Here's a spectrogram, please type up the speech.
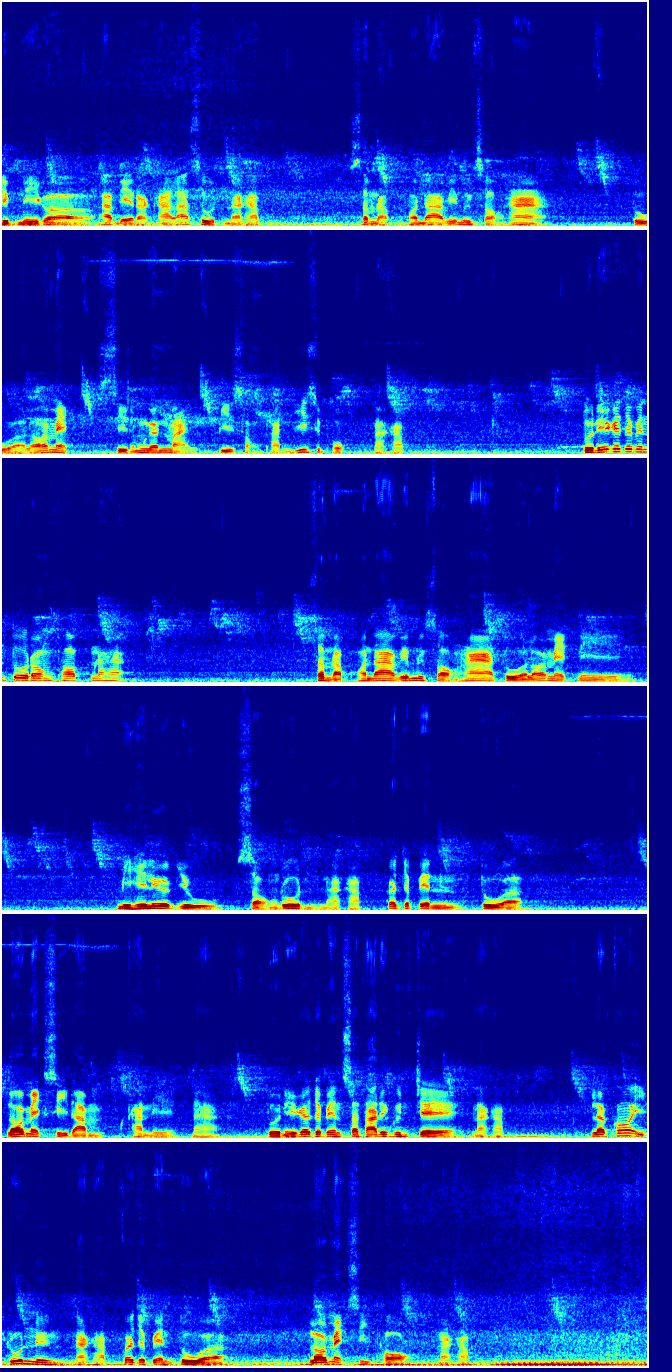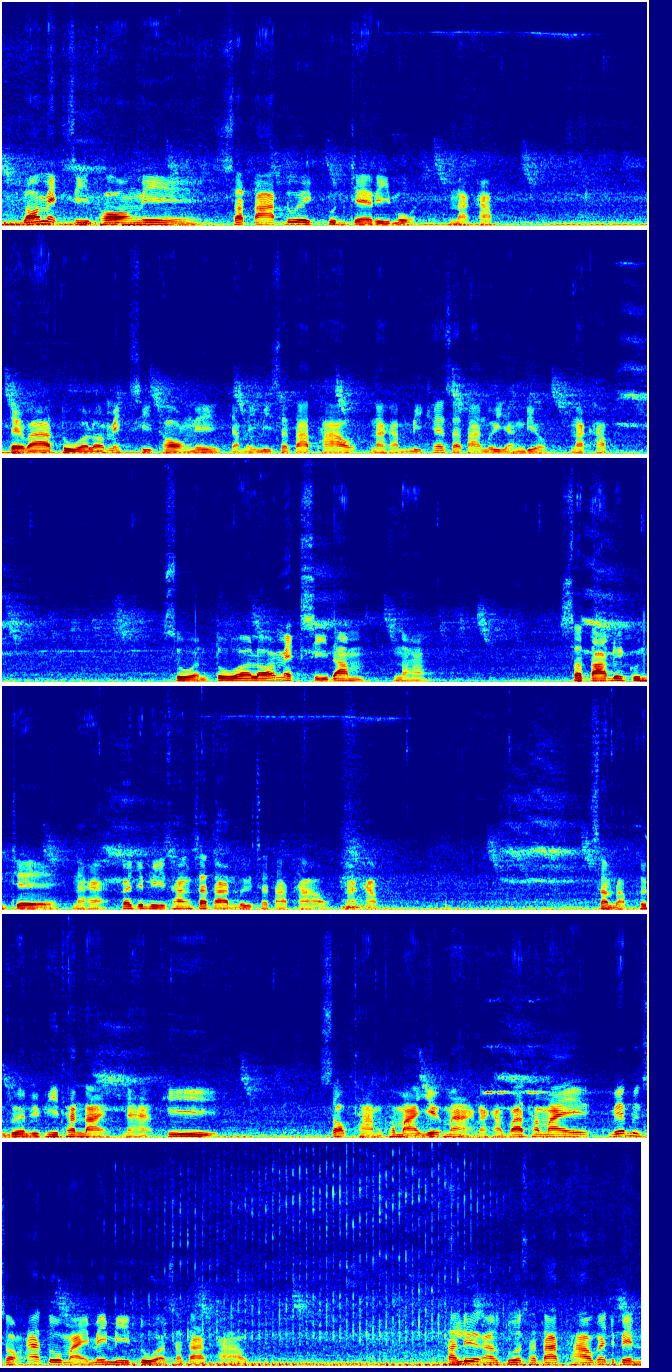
ลิปนี้ก็อัปเดตราคาล่าสุดนะครับสำหรับ Honda w 1 2 5ตัวล้อแม็กสีน้ำเงินใหม่ปี 2026 นะครับ ตัวนี้ก็จะเป็นตัวรองท็อปนะฮะสำหรับ Honda w 1 2 5ตัวล้อแม็กนี่มีให้เลือกอยู่ 2 รุ่นนะครับ ก็จะเป็นตัวล้อแม็กสีดำคันนี้นะฮะตัวนี้ก็จะเป็นสตาร์ทด้วยกุญแจนะครับ แล้วก็อีกรุ่นหนึ่งนะครับก็จะเป็นตัวล้อแม็กสีทองนะครับ ล้อแม็กสีทองนี่สตาร์ทด้วยกุญแจรีโมทนะครับแต่ว่าตัวล้อแม็กสีทองนี่จะไม่มีสตาร์ทเท้านะครับมีแค่สตาร์ทมืออย่างเดียวนะครับส่วนตัวล้อแม็กสีดำนะฮะสตาร์ทด้วยกุญแจนะฮะก็จะมีทั้งสตาร์ทมือสตาร์ทเท้านะครับสำหรับเพื่อนๆพี่ๆท่านใดนะฮะที่สอบถามเข้ามาเยอะมากนะครับ ว่าทำไมเว็บ 125 ตัวใหม่ไม่มีตัวสตาร์ทเท้าถ้าเลือกเอาตัวสตาร์ทเท้าก็จะเป็น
